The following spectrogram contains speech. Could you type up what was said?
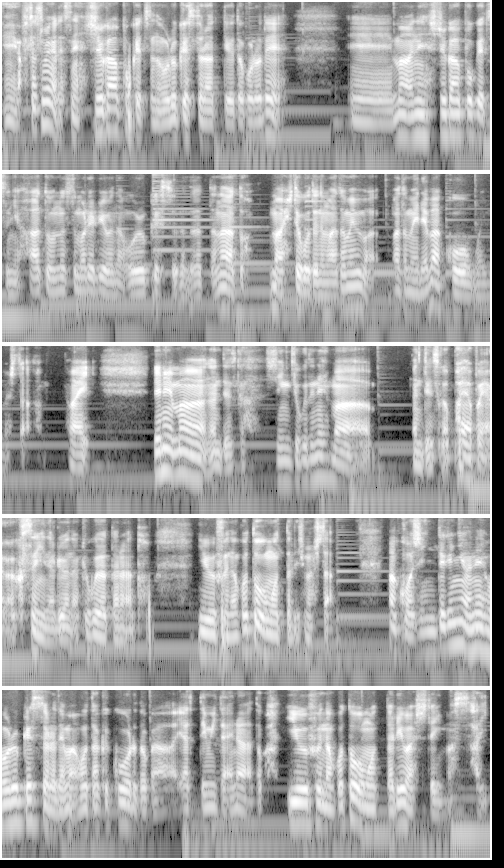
えー、2つ目がですね、シュガーポケツのオーケストラっていうところで、えー、まあね、シュガーポケツにハートを盗まれるようなオーケストラだったなと、まあ一言でまとめれば、まとめればこう思いました。はい。でね、まあ、なんていうんですか、新曲でね、まあ、なんていうんですか、パヤパヤが癖になるような曲だったなというふうなことを思ったりしました。まあ個人的にはね、オーケストラでまあオタクコールとかやってみたいなとかいうふうなことを思ったりはしています。はい。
